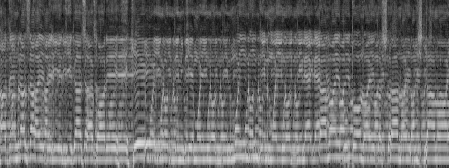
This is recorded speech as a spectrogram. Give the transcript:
খাদেম রাস্তায় বেরিয়ে জিজ্ঞাসা করে কে মহিনুদ্দিন কে মহিনুদ্দিন? মহিনুদ্দিন মহিনুদ্দিন একটা নয় দুটো নয় দশটা নয় বিশটা নয়।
